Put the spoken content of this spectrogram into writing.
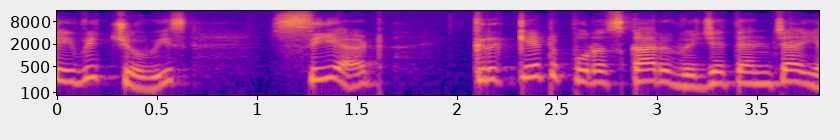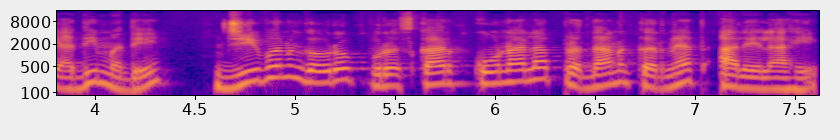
तेवीस चोवीस सियट क्रिकेट पुरस्कार विजेत्यांच्या यादीमध्ये जीवन गौरव पुरस्कार कोणाला प्रदान करण्यात आलेला आहे?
